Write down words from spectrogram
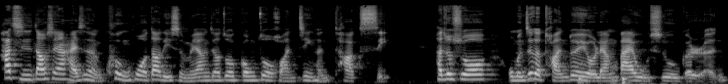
他其实到现在还是很困惑，到底什么样叫做工作环境很 toxic。他就说，我们这个团队有两百五十五个人。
